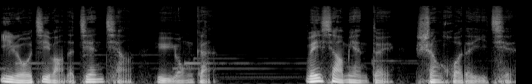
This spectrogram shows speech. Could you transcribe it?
一如既往的坚强与勇敢，微笑面对生活的一切。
